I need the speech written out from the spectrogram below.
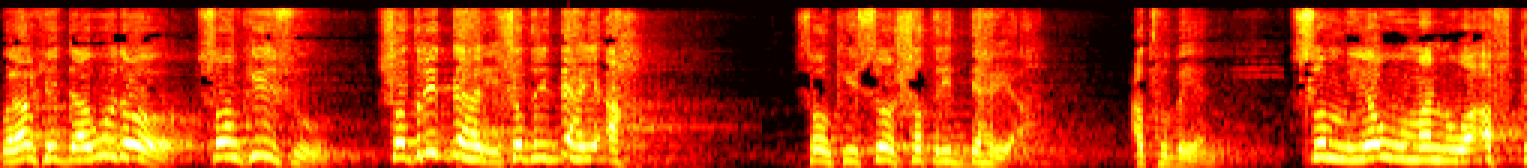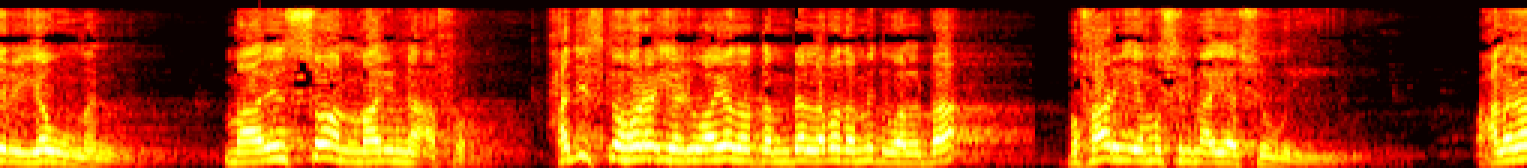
walaalkay daawuudoo soonkiisu shatri dahri shatri dahri ah. Soonkiisoo shatri dahri ah. Cadfu bayaan. Sum yowman wa aftir yowman maalin soon maalinna afur xadiiska hore iyo riwaayada dambe labada mid walba bukhaari iyo muslim ayaa soo wariyey. Waxaa laga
